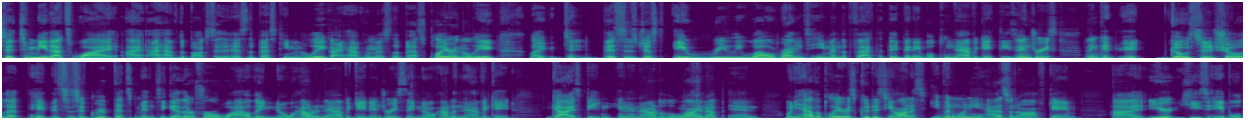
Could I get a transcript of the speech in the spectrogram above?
to, to me, that's why I, I have the Bucks as, as, the best team in the league. I have him as the best player in the league. Like this is just a really well run team, and the fact that they've been able to navigate these injuries, I think it, it goes to show that hey, this is a group that's been together for a while. They know how to navigate injuries. They know how to navigate guys being in and out of the lineup. And when you have a player as good as Giannis, even when he has an off game, uh, he's able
